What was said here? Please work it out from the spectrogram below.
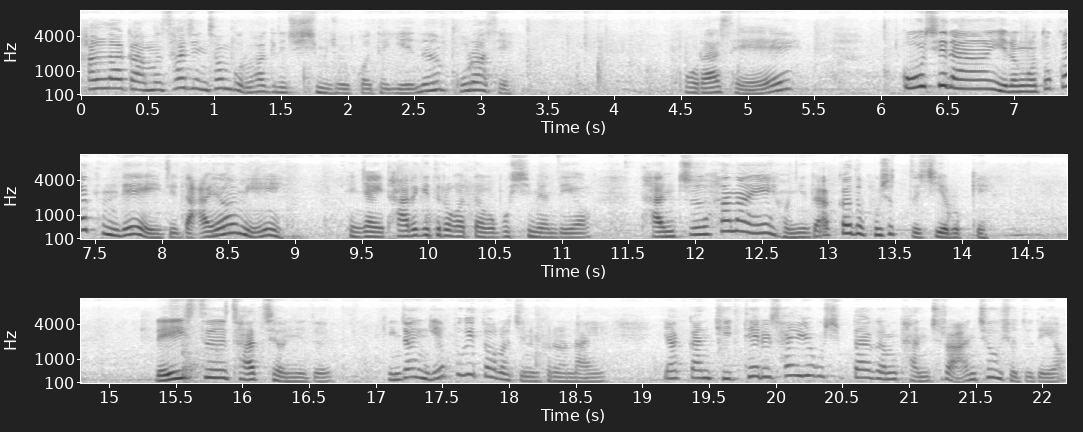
컬러감은 사진 첨부로 확인해 주시면 좋을 것 같아요. 얘는 보라색. 보라색. 꽃이랑 이런 건 똑같은데 이제 나염이 굉장히 다르게 들어갔다고 보시면 돼요. 단추 하나에 언니들 아까도 보셨듯이 이렇게 레이스 자체 언니들 굉장히 예쁘게 떨어지는 그런 라인. 약간 디테일을 살리고 싶다 그러면 단추를 안 채우셔도 돼요.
